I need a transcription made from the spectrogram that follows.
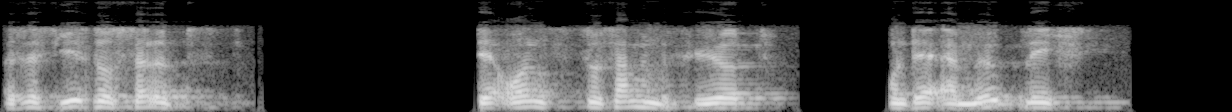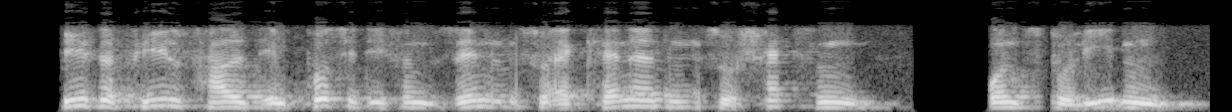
es ist Jesus selbst, der uns zusammenführt und der ermöglicht, diese Vielfalt im positiven Sinn zu erkennen, zu schätzen und zu lieben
